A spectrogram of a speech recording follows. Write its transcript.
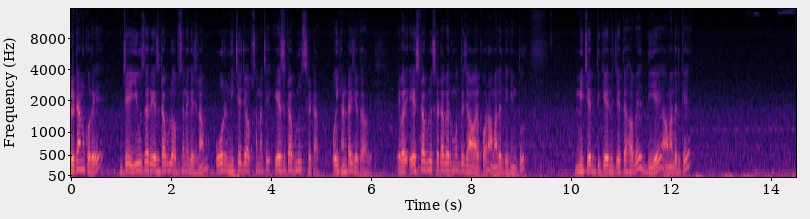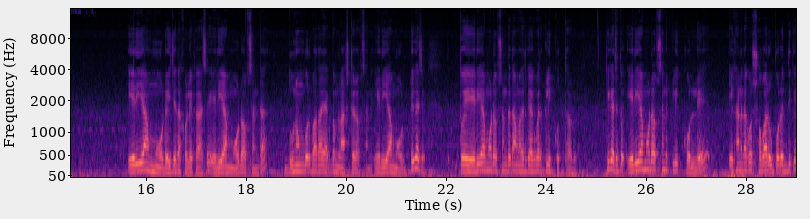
রিটার্ন করে যে ইউজার এসডাব্লিউ অপশানে গেছিলাম, ওর নিচে যে অপশান আছে এসডাব্লিউ সেট আপ ওইখানটায় যেতে হবে। এবার এসডাব্লিউ সেট আপের মধ্যে যাওয়ার পর আমাদেরকে কিন্তু নিচের দিকে যেতে হবে, দিয়ে আমাদেরকে এরিয়া মোড এই যে দেখো লেখা আছে এরিয়া মোড অপশানটা দু নম্বর পাতায় একদম লাস্টের অপশান এরিয়া মোড ঠিক আছে? তো এরিয়া মোড অপশানটাতে আমাদেরকে একবার ক্লিক করতে হবে। ঠিক আছে? তো এরিয়া মোড অপশানে ক্লিক করলে এখানে দেখো সবার উপরের দিকে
